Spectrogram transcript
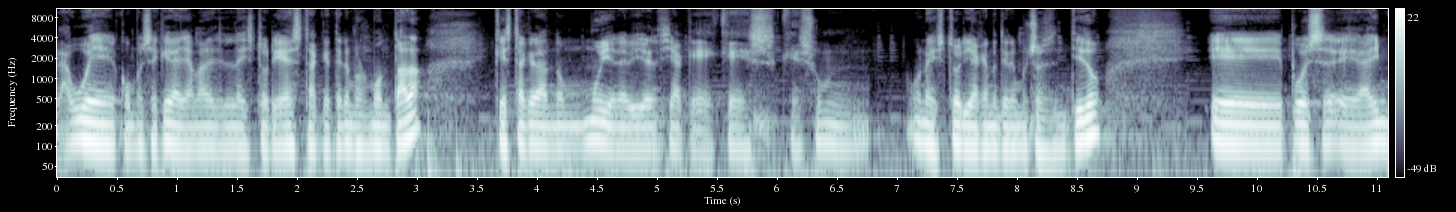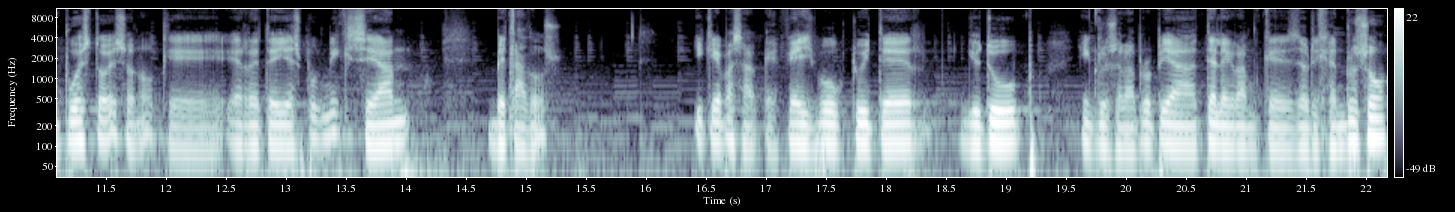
la UE, como se quiera llamar la historia esta que tenemos montada, que está quedando muy en evidencia que, es, que es una historia que no tiene mucho sentido. Eh, pues eh, ha impuesto eso, ¿no? que RT y Sputnik sean vetados. ¿Y qué pasa? Que Facebook, Twitter, YouTube, incluso la propia Telegram, que es de origen ruso,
